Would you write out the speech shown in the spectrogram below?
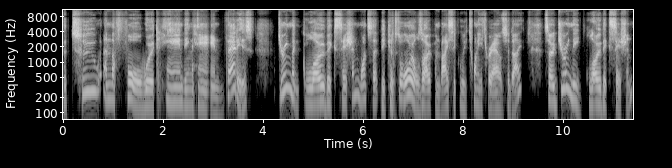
the two and the four work hand in hand. That is, during the Globex session, once that, because oil's open basically 23 hours a day. So during the Globex session,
